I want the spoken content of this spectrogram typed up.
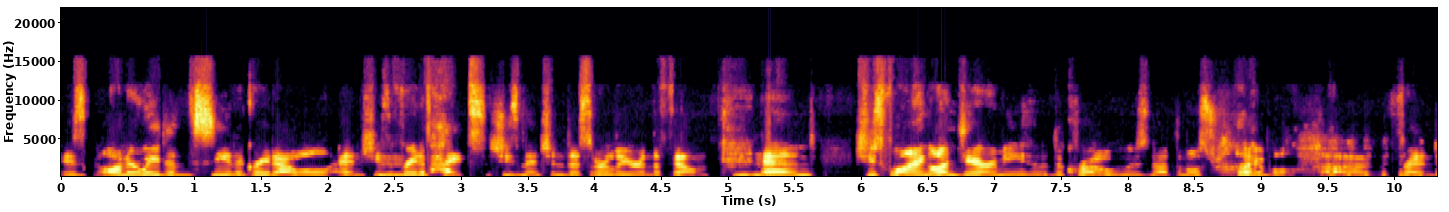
is on her way to see the great owl, and she's Mhm. afraid of heights. She's mentioned this earlier in the film, Mhm. and she's flying on Jeremy, who, the crow, who's not the most reliable uh, friend.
